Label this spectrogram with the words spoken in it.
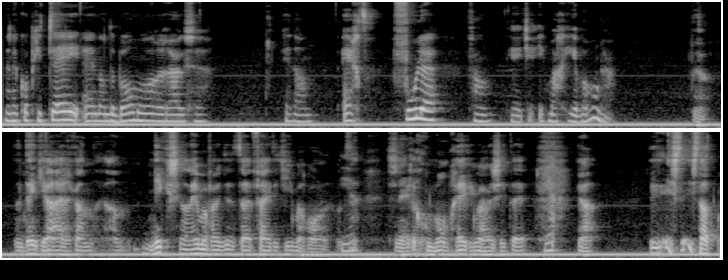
met een kopje thee en dan de bomen horen ruisen. En dan echt voelen van, jeetje, ik mag hier wonen. Ja dan denk je eigenlijk aan, aan niks, alleen maar van het feit dat je hier mag wonen. Want ja. Het is een hele groene omgeving waar we zitten. Ja. ja. Is, is dat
